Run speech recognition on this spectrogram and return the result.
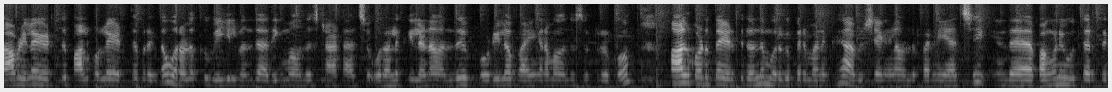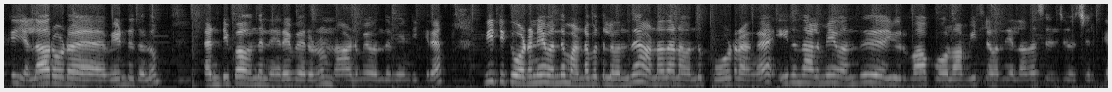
காவடியெல்லாம் எடுத்து பால் கொள்ள எடுத்த பிறகுதான் ஓரளவுக்கு வெயில் வந்து அதிகமா வந்து ஸ்டார்ட் ஆச்சு. ஓரளவுக்கு இல்லைன்னா வந்து பொடியெல்லாம் பயங்கரமா வந்து சுட்டுருக்கும். பால் குடத்தை எடுத்துட்டு வந்து முருகப்பெருமானுக்கு அபிஷேகம்லாம் வந்து பண்ணியாச்சு. இந்த பங்குனி ஊத்துறதுக்கு எல்லாரோட வேண்டுதலும் கண்டிப்பா வந்து நிறைவேறணும். நானுமே வந்து வேண்டிக்கிறேன். வீட்டுக்கு உடனே வந்து மண்டபத்துல வந்து அன்னதானம் வந்து போடுறாங்க. இருந்தாலுமே வந்து இவர் வா போகலாம் வீட்டில் வந்து எல்லாம் தான் செஞ்சு வச்சிருக்க.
